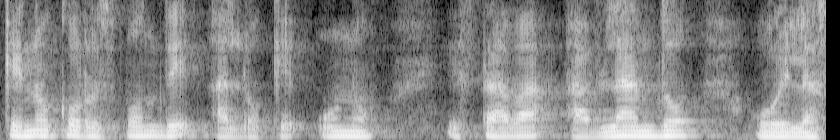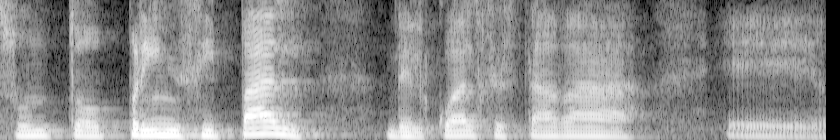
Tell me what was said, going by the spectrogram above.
que no corresponde a lo que uno estaba hablando o el asunto principal del cual se estaba eh,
